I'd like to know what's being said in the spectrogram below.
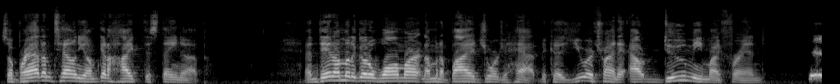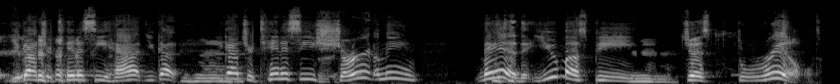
So, Brad, I'm telling you, I'm going to hype this thing up. And then I'm going to go to Walmart and I'm going to buy a Georgia hat because you are trying to outdo me, my friend. You got your Tennessee hat. You got you got your Tennessee shirt. I mean, man, you must be just thrilled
